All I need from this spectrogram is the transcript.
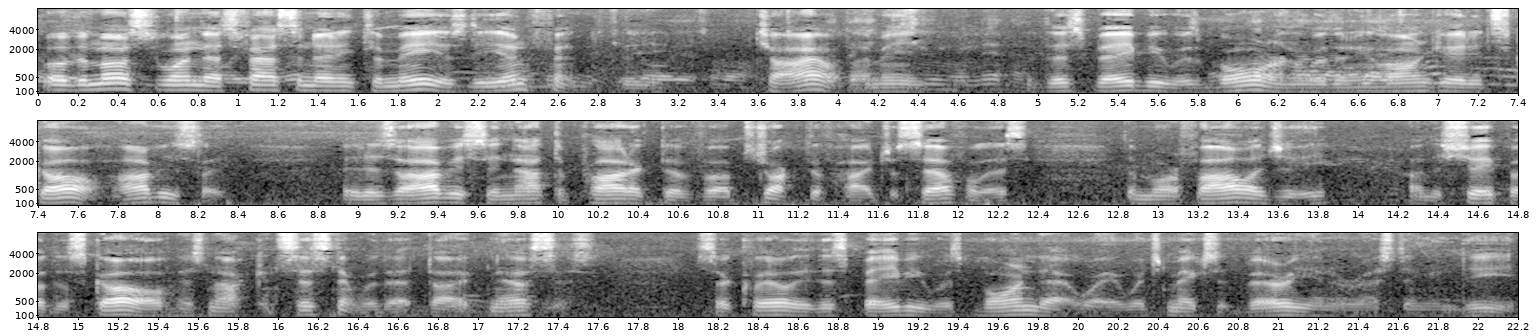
Well, the most one that's fascinating to me is the infant, the child. I mean, this baby was born with an elongated skull, obviously. It is obviously not the product of obstructive hydrocephalus. The morphology of the shape of the skull is not consistent with that diagnosis. So clearly, this baby was born that way, which makes it very interesting indeed.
